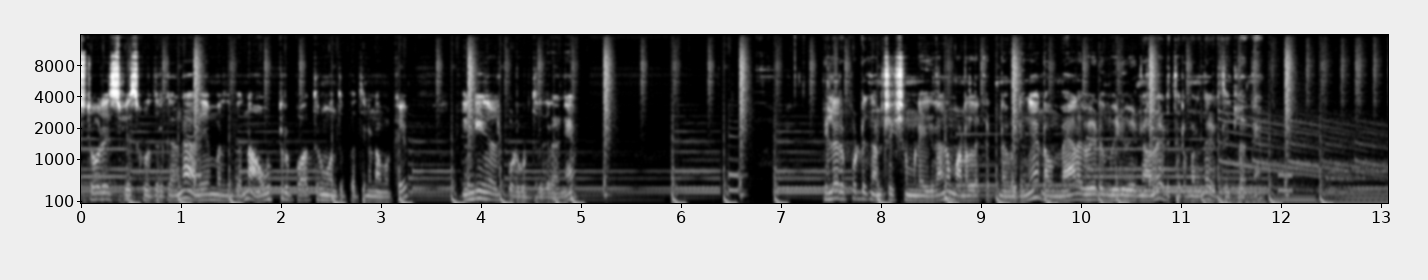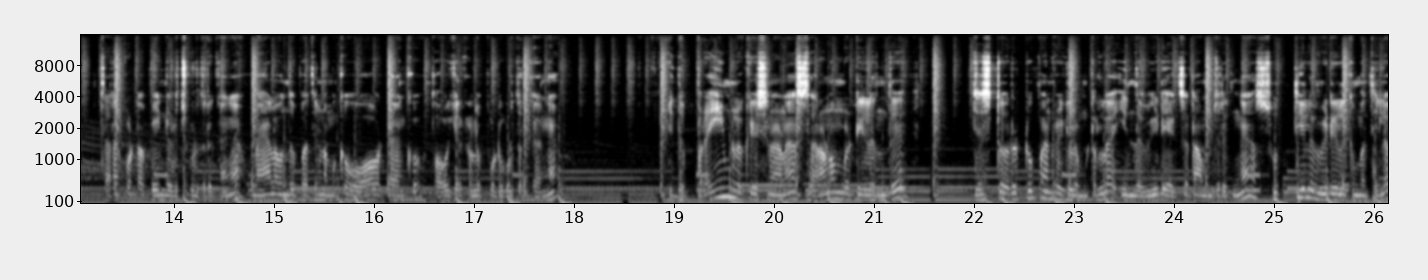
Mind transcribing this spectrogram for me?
ஸ்டோரேஜ் ஸ்பேஸ் கொடுத்துருக்காங்க. அதே மாதிரி பார்த்தீங்கன்னா அவுட்டர் பாத்ரூம் வந்து பார்த்திங்கன்னா நமக்கு இண்டியன் ஆயில் போட்டு கொடுத்துருக்காங்க பில்லர் போட்டு கன்ஸ்ட்ரக்ஷன் பண்ணியிருக்கிறாங்க. மணலில் கட்டின வீடுங்க. நம்ம மேலே வீடு வீடு வேணுனாலும் எடுத்துகிட்டு இருந்தால் எடுத்துக்கலாங்க. தரக்கோட்டா பெயிண்ட் அடித்து கொடுத்துருக்காங்க. மேலே வந்து பார்த்திங்கன்னா நமக்கு ஓவர் டேங்க்கும் துவைக்கிற கல் போட்டு கொடுத்துருக்காங்க. இது ப்ரைம் லொக்கேஷனான சரணம்பட்டியிலேருந்து ஜஸ்ட் ஒரு டூ பாயிண்ட் ஃபைவ் கிலோமீட்டரில் இந்த வீடு எக்ஸாக்டாக அமைஞ்சிருக்குங்க. சுற்றிலும் வீடுகளுக்கு மத்தியில்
